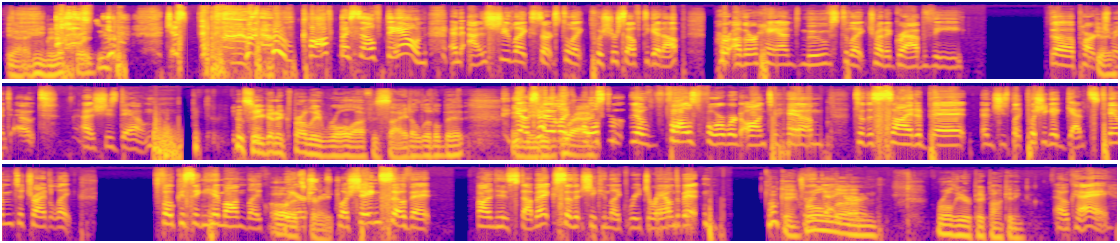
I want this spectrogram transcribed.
Yeah, and he moves towards you. Just coughed myself down. And as she like starts to like push herself to get up, her other hand moves to like try to grab the the parchment out as she's down. so you're gonna probably roll off his side a little bit. Yeah, kind of like grab- rolls to, you know, falls forward onto him to the side a bit, and she's like pushing against him to try to like focusing him on like Oh, where she's pushing, so that on his stomach, so that she can like reach around a bit. Okay, roll um, roll your pickpocketing. Okay.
